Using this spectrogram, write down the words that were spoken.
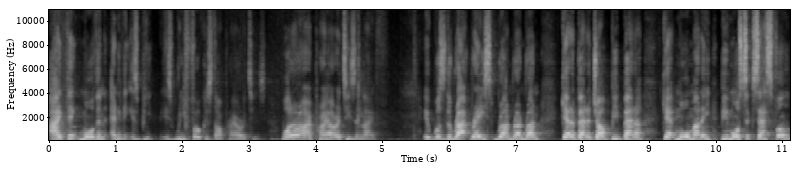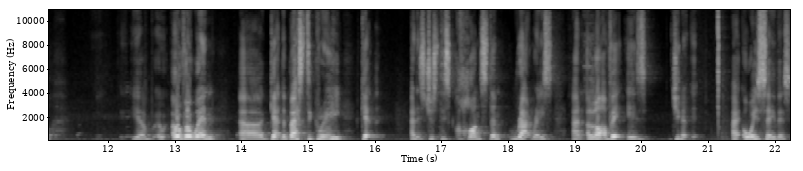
I think more than anything, is, be, is refocused our priorities. What are our priorities in life? It was the rat race, run, run, run, get a better job, be better, get more money, be more successful, you know, overwin, uh, get the best degree, get, and it's just this constant rat race. And a lot of it is, do you know, I always say this.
